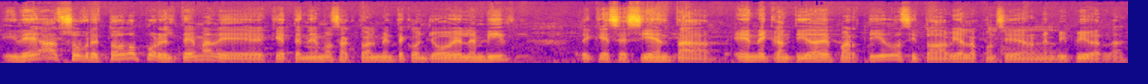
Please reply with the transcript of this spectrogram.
idea, sobre todo por el tema de que tenemos actualmente con Joel Embiid de que se sienta N cantidad de partidos y todavía lo consideran MVP, ¿verdad?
